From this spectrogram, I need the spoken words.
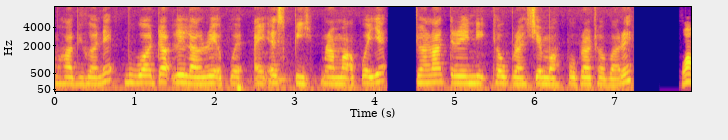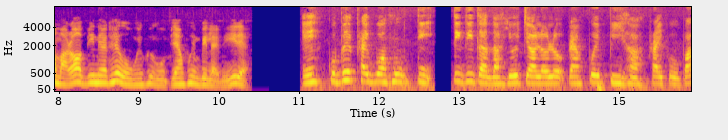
မဟာဗျူဟာနဲ့ဘူဝါဒလေလာရဲအဖွဲ ISP မရမအဖွဲရဲ့ဂျွန်လာတရနီထုတ်ပြန်ရှင်းမှာပေါ်ပြထော်ပါရယ်ဝမှာတော့ပြည်နယ်ထဲကိုဝင်ခွင့်ကိုပြန်ဖွင့်ပေးလိုက်ပြီတဲ့ အေးကိုဗစ်ဖရိုက်ပေါ်မှုတိတိတိတသာရိုးကြလို့လို့ရန်ပွေပြီးဟာဖရိုက်ဖို့ပါ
